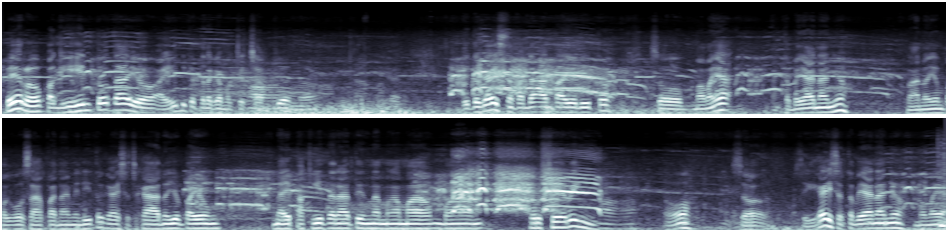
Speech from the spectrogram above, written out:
Pero pag hihinto tayo, ay hindi ka talaga magcha-champion, no? Yan. Dito guys, napadaan tayo dito. So, mamaya, tabayanan nyo kung ano yung pag-uusapan namin dito guys. At saka ano yung pa yung naipakita natin ng mga mga, mga for sharing. Oo. So, sige guys, tabayanan nyo mamaya.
